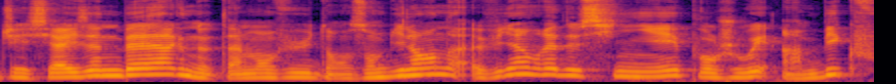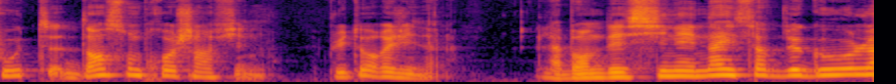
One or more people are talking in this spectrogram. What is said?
Jesse Eisenberg, notamment vu dans Zombieland, viendrait de signer pour jouer un Bigfoot dans son prochain film. Plutôt original. La bande dessinée Night of the Ghoul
